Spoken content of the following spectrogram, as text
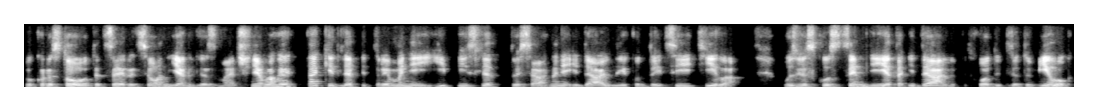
використовувати цей раціон як для зменшення ваги, так і для підтримання її після досягнення ідеальної кондиції тіла. У зв'язку з цим дієта ідеально підходить для домівок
